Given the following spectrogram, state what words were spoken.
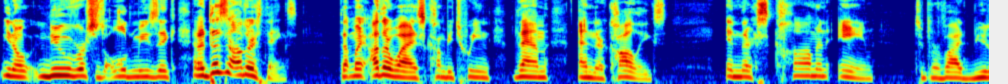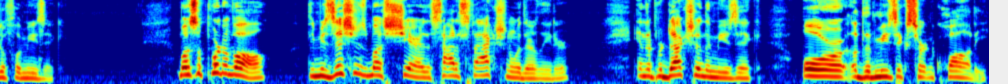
you know, new versus old music, and a dozen other things that might otherwise come between them and their colleagues in their common aim to provide beautiful music. Most important of all, the musicians must share the satisfaction with their leader in the production of the music or of the music's certain quality.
